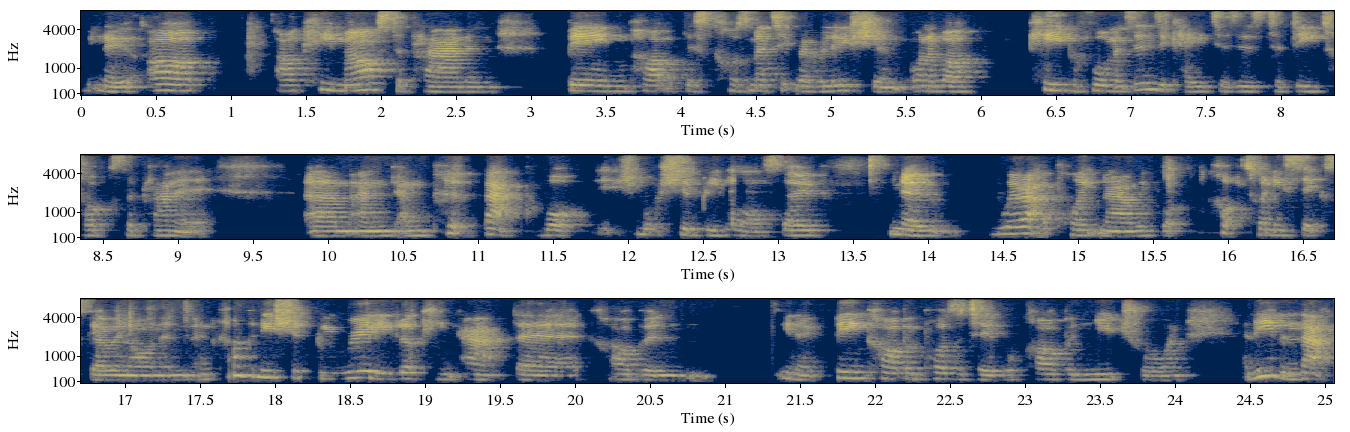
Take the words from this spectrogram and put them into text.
you know, our, our key master plan and being part of this cosmetic revolution, one of our key performance indicators is to detox the planet um, and, and put back what, what should be there. So, you know, we're at a point now, we've got COP26 going on, and, and companies should be really looking at their carbon you know being carbon positive or carbon neutral and and even that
